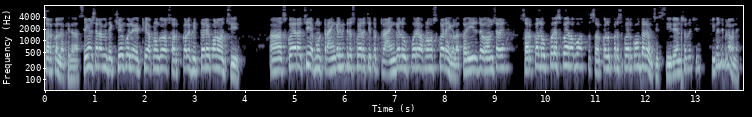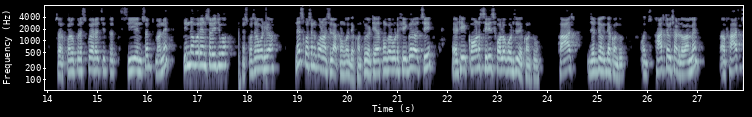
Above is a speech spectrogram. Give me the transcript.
सर्कल रखीदेला से अनुसार आम देखा गले ये आप सर्कल भितर कौन अच्छी स्क्वायर अच्छी और ट्राएंगल भितर स्क्वायर अच्छी तो ट्राएंगल आपको स्क्वायर हो गला तो ये अनुसार सर्कल उपर स्क्वायर हम तो सर्कल उपर स्क्वायर कौटार अच्छे सी रनसर अच्छे ठीक है पे मैंने सर्कल उपर स्क्वायर अच्छी तो सी एनसर मानते तीन नंबर एनसर हो क्वेश्चन बढ़िया नेक्स्ट क्वेश्चन कौन आसा आप देखते ये आप गोटे फिगर अच्छी कौन सीरीज फलो कर देखु फास्ट जो देखु फास्ट छाड़द आम फास्ट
